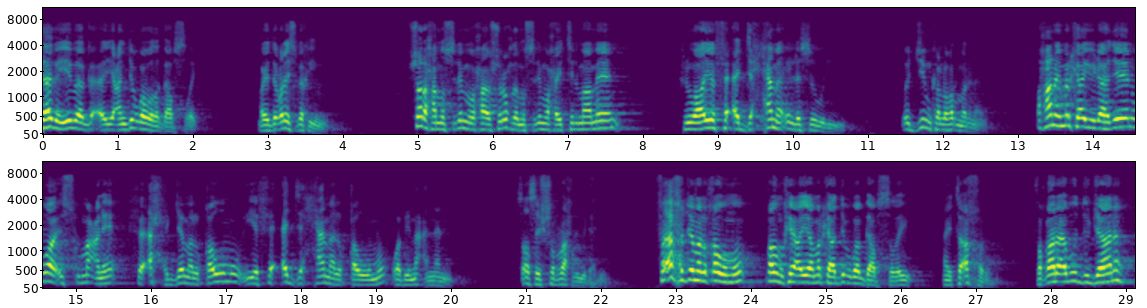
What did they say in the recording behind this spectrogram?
taagayay baa yani dib uga wada gaabsaday. Waayo dee culays baa ka yimi sharaxa muslim waxaa shuruuxda muslim waxay tilmaameen riwaayo fa ajxama in la soo wariyey oo jiimka la hormarinayo. Waxaanay markaa yidhaahdeen waa isku macne fa axjama alqawmu iyo fa ajxama alqawmu waa bimacnan. Saasay shuraaxdu yidhahdeen fa axjama alqawmu qowmkii ayaa markaa dib uga gaabsaday ay ta'aharuu fa abuu dujaana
